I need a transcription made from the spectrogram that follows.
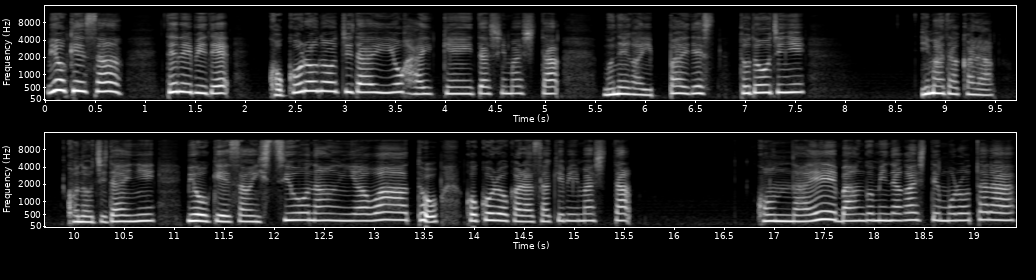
妙慶さんテレビで心の時代を拝見いたしました胸がいっぱいですと同時に今だからこの時代に妙慶さん必要なんやわと心から叫びました。こんなええ番組流してもろたら、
